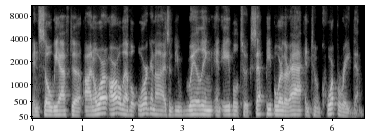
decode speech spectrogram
And so we have to on our, our level organize and be willing and able to accept people where they're at and to incorporate them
